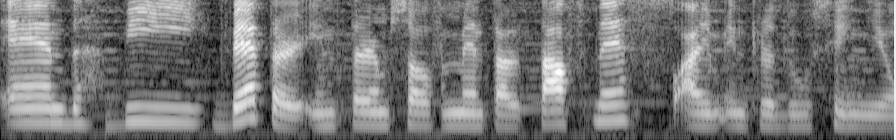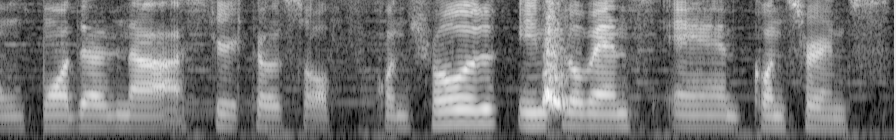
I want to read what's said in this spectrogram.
and be better in terms of mental toughness, I'm introducing yung model na circles of control, influence, and concerns.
